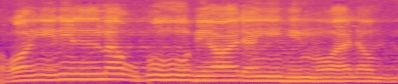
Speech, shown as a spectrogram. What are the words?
غير المغضوب عليهم ولا الضالين.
